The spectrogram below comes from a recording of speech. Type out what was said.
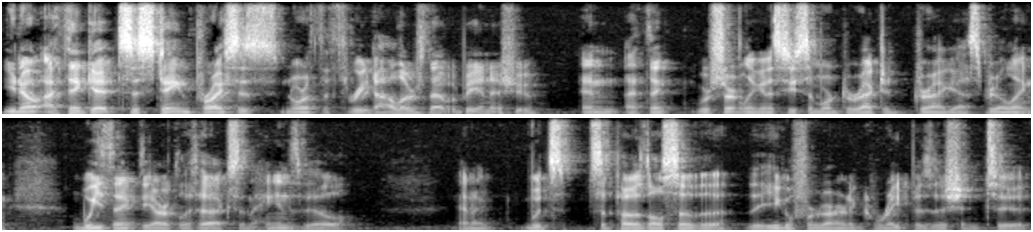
You know, I think at sustained prices north of three dollars, that would be an issue. And I think we're certainly going to see some more directed dry gas drilling. We think the Ark-La-Tex and the Haynesville, and I would suppose also the the Eagleford are in a great position to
